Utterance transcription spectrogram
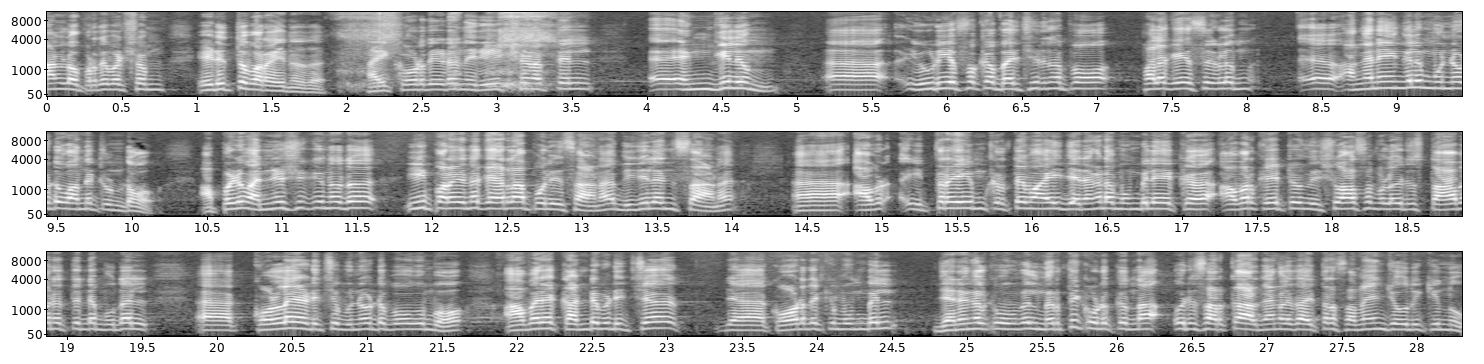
ആണല്ലോ പ്രതിപക്ഷം എടുത്തു പറയുന്നത്. ഹൈക്കോടതിയുടെ നിരീക്ഷണത്തിൽ എങ്കിലും യു ഡി എഫ് ഒക്കെ ഭരിച്ചിരുന്നപ്പോൾ പല കേസുകളും അങ്ങനെയെങ്കിലും മുന്നോട്ട് വന്നിട്ടുണ്ടോ? അപ്പോഴും അന്വേഷിക്കുന്നത് ഈ പറയുന്ന കേരള പോലീസാണ് വിജിലൻസാണ്. അവ ഇത്രയും കൃത്യമായി ജനങ്ങളുടെ മുമ്പിലേക്ക് അവർക്ക് ഏറ്റവും വിശ്വാസമുള്ള ഒരു സ്ഥാപനത്തിന്റെ മുതൽ കൊള്ളയടിച്ച് മുന്നോട്ട് പോകുമ്പോൾ അവരെ കണ്ടുപിടിച്ച് കോടതിക്ക് മുമ്പിൽ ജനങ്ങൾക്ക് മുമ്പിൽ നിർത്തിക്കൊടുക്കുന്ന ഒരു സർക്കാർ ഞങ്ങളിതാ ഇത്ര സമയം ചോദിക്കുന്നു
